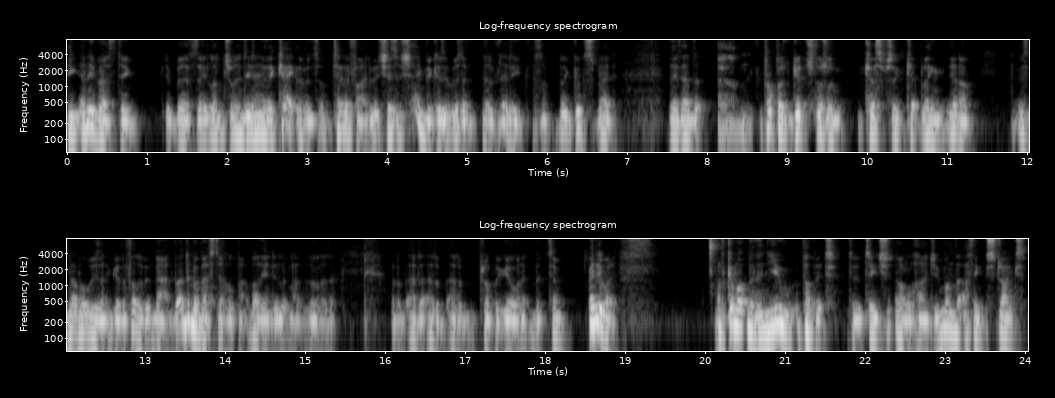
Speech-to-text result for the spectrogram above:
eat any birthday birthday lunch or indeed any of the cake. They were terrified, which is a shame because it was a, a really a good spread. They'd had um, proper Gutschluss and crisps and Kipling, you know, it's not always that good. I felt a bit bad, but I did my best to help out. By the end, it looked like they'd all had a, had a, had a, had a, had a proper go on it. But um, anyway, I've come up with a new puppet to teach oral hygiene, one that I think strikes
